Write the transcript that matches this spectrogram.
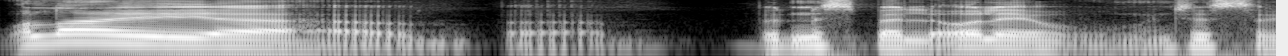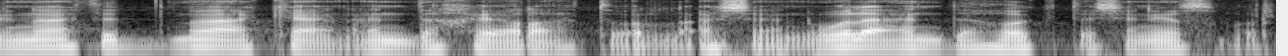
والله آه، ب- بالنسبة لأولي ومانشستر يونايتد ما كان عنده خيارات والله عشان ولا عنده وقت عشان يصبر.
